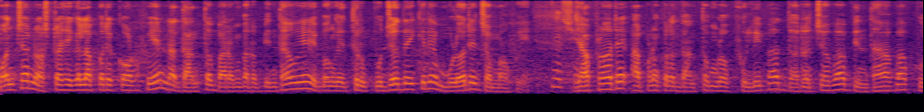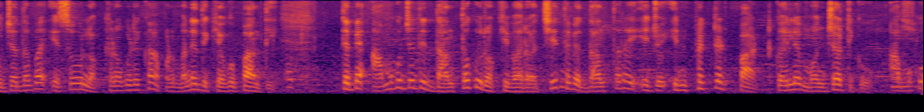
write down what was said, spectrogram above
ମଞ୍ଜ ନଷ୍ଟ ହୋଇଗଲା ପରେ କ'ଣ ହୁଏ ନା ଦାନ୍ତ ବାରମ୍ବାର ବିନ୍ଧା ହୁଏ ଏବଂ ଏଥିରୁ ପୂଜ ଦେଇକରି ମୂଳରେ ଜମା ହୁଏ ଯାହାଫଳରେ ଆପଣଙ୍କର ଦାନ୍ତ ମୂଳ ଫୁଲିବା ଦରଜ ହେବା ବିନ୍ଧା ହେବା ପୂଜା ଦେବା ଏସବୁ ଲକ୍ଷଣ ଗୁଡ଼ିକ ଆପଣମାନେ ଦେଖିବାକୁ ପାଆନ୍ତି ତେବେ ଆମକୁ ଯଦି ଦାନ୍ତକୁ ରଖିବାର ଅଛି ତେବେ ଦାନ୍ତର ଏ ଯେଉଁ ଇନଫେକ୍ଟେଡ୍ ପାର୍ଟ କହିଲେ ମଞ୍ଜଟିକୁ ଆମକୁ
